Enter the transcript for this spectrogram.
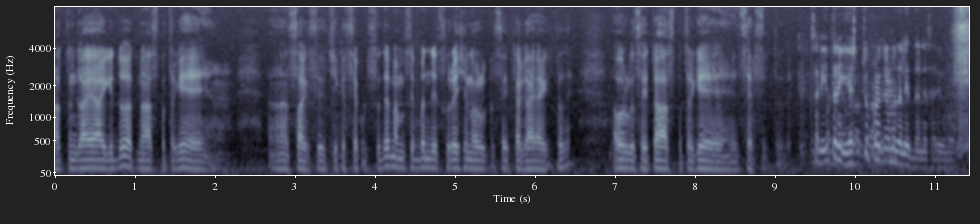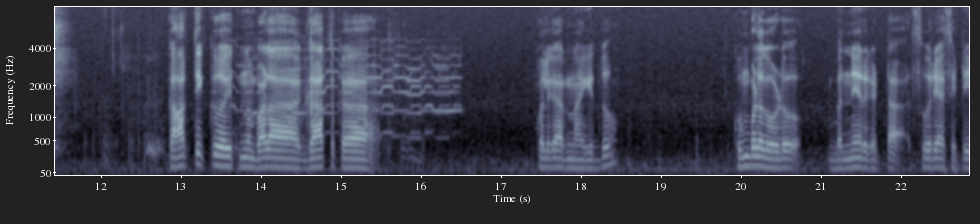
ಆತನ ಗಾಯ ಆಗಿದ್ದು ಆತನ ಆಸ್ಪತ್ರೆಗೆ ಸಾಗಿಸಿ ಚಿಕಿತ್ಸೆ ಕೊಡಿಸಿದೆ. ನಮ್ಮ ಸಿಬ್ಬಂದಿ ಸುರೇಶನವ್ರಿಗೂ ಸಹಿತ ಗಾಯ ಆಗಿರ್ತದೆ. ಅವ್ರಿಗೂ ಸಹಿತ ಆಸ್ಪತ್ರೆಗೆ ಸೇರಿಸಿರ್ತದೆ ಸರ್ ಈ ಥರ ಎಷ್ಟು ಪ್ರಕರಣದಲ್ಲಿದ್ದಾನೆ ಸರ್ ಇವನು? ಕಾರ್ತಿಕ್ ಈತನು ಭಾಳ ಘಾತಕ ಕೊಲೆಗಾರನಾಗಿದ್ದು ಕುಂಬಳಗೋಡು ಬನ್ನೇರುಘಟ್ಟ ಸೂರ್ಯ ಸಿಟಿ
